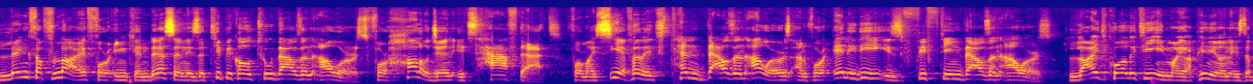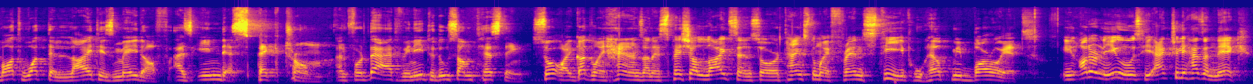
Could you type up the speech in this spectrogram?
Length of life for incandescent is a typical 2000 hours. For halogen, it's half that. For my CFL, it's 10,000 hours, and for LED is 15,000 hours. Light quality, in my opinion, is about what the light is made of, as in the spectrum. And for that, we need to do some testing. So I got my hands on a special light sensor thanks to my friend Steve who helped me borrow it. In other news, he actually has a neck.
